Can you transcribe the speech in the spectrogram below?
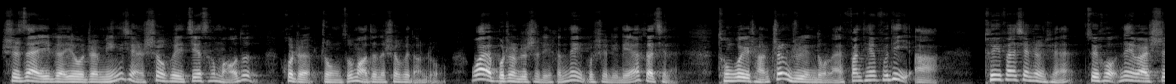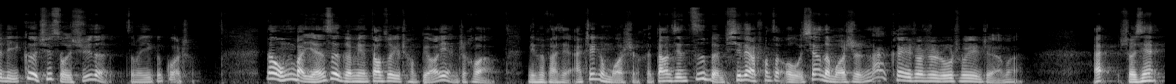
是在一个有着明显社会阶层矛盾或者种族矛盾的社会当中，外部政治势力和内部势力联合起来，通过一场政治运动来翻天覆地啊，推翻现政权，最后内外势力各取所需的这么一个过程。那我们把颜色革命当做一场表演之后啊，你会发现，哎，这个模式和当今资本批量创造偶像的模式，那可以说是如出一辙嘛。哎，首先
